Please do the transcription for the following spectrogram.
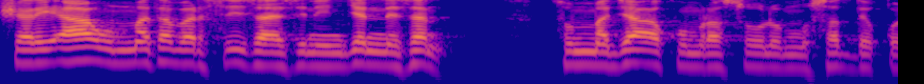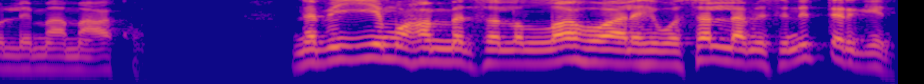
شريعة أمة برسيسة إسنين جنسا. ثم جاءكم رسول مصدق لما معكم. نبي محمد صلى الله عليه وسلم إسنت ترجين.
